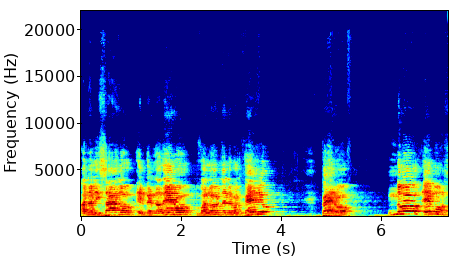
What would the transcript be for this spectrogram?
analizado el verdadero valor del Evangelio, pero no hemos,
